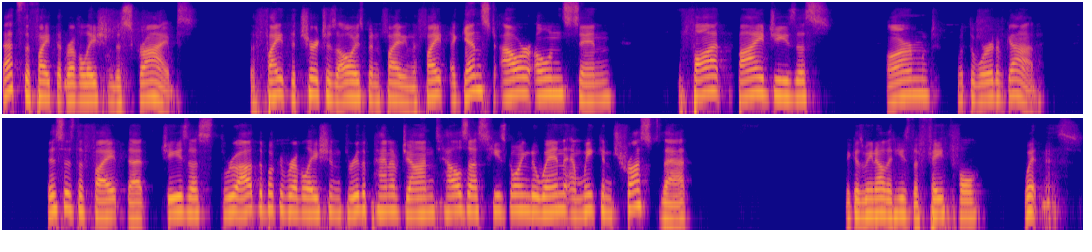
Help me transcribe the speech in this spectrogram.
That's the fight that Revelation describes. The fight the church has always been fighting, the fight against our own sin, fought by Jesus, armed with the word of God. This is the fight that Jesus, throughout the book of Revelation, through the pen of John, tells us he's going to win, and we can trust that because we know that he's the faithful witness.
